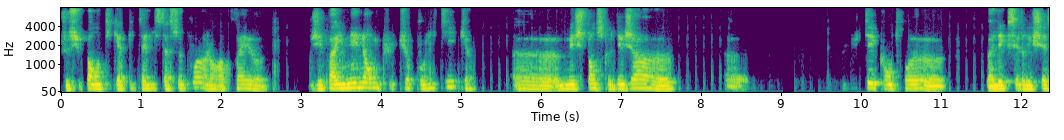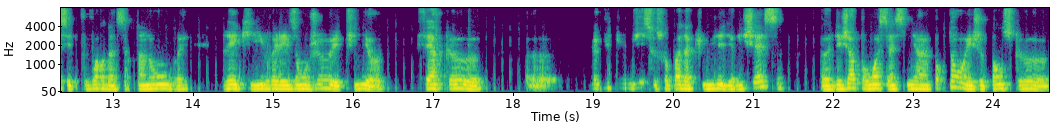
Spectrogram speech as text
je suis pas anticapitaliste à ce point. Alors après, euh, je n'ai pas une énorme culture politique, euh, mais je pense que déjà, lutter contre bah, l'excès de richesse et de pouvoir d'un certain nombre et rééquilibrer les enjeux et puis faire que le but d'une vie, ce ne soit pas d'accumuler des richesses, euh, déjà, pour moi, c'est un signal important et je pense qu'il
